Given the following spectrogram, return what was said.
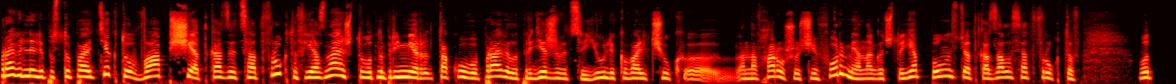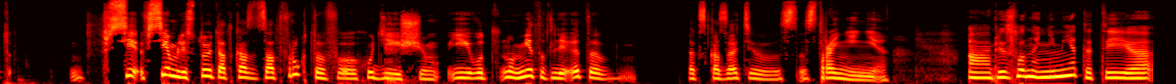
Правильно ли поступают те, кто вообще отказывается от фруктов? Я знаю, что вот, например, такого правила придерживается Юлия Ковальчук. Э, она в хорошей очень форме. Она говорит, что я полностью отказалась от фруктов. Вот все, всем ли стоит отказываться от фруктов э, худеющим? И вот ну, метод ли это, так сказать, э, стройнения? А, безусловно, не метод, и э,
